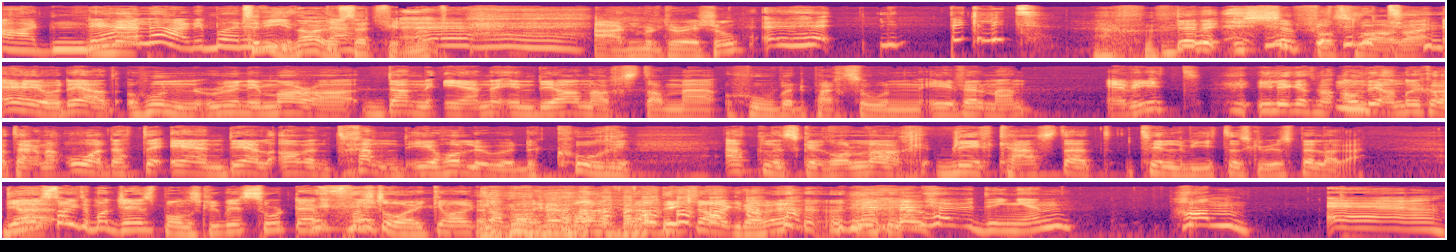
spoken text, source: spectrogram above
Er den det, Med- eller er de bare Trine har jo sett filmen. Er den multiracial? Uh, Bitte litt. Det det ikke forsvarer, er jo det at hun, Rooney Mara, den ene indianerstamme-hovedpersonen i filmen, er hvit. I likhet med alle de andre karakterene. Og dette er en del av en trend i Hollywood hvor etniske roller blir castet til hvite skuespillere. De har jo snakket om at James Bond skulle bli sort. Jeg forstår ikke hva de klager over. Men, men høvdingen, han er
